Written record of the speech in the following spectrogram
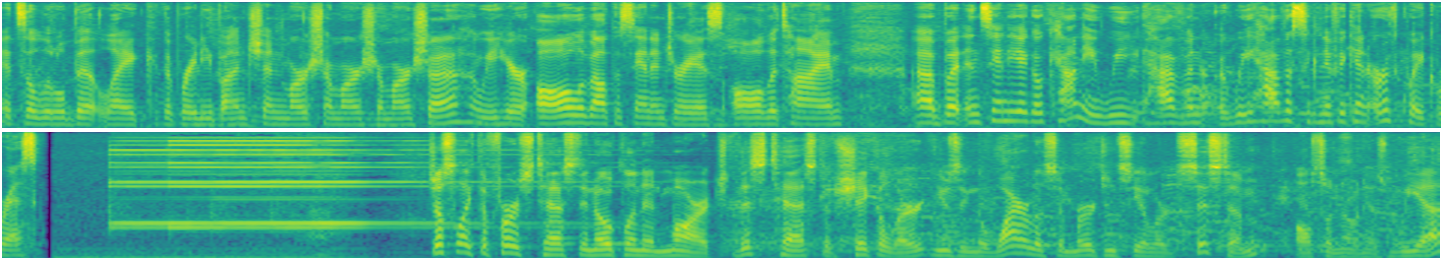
It's a little bit like the Brady Bunch and Marsha, Marsha, Marsha. We hear all about the San Andreas all the time. Uh, but in San Diego County, we have, an, we have a significant earthquake risk. Just like the first test in Oakland in March, this test of Shake Alert using the Wireless Emergency Alert System, also known as WEA,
